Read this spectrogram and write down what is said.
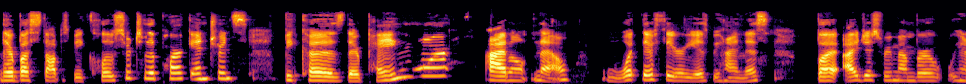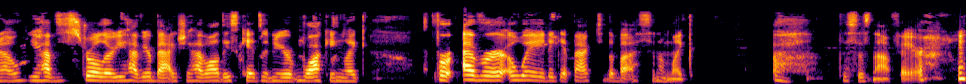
their bus stops be closer to the park entrance because they're paying more? I don't know what their theory is behind this, but I just remember, you know, you have the stroller, you have your bags, you have all these kids, and you're walking like forever away to get back to the bus. And I'm like, oh, this is not fair.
